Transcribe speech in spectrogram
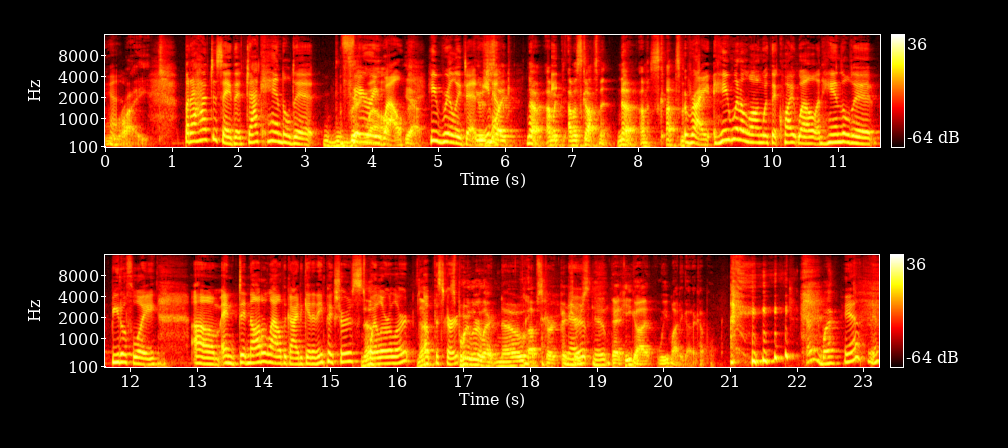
Yeah. Right. But I have to say that Jack handled it very, Very well. well, yeah. He really did. It was you just know, like, no, I'm a, I'm a Scotsman. No, I'm a Scotsman. Right. He went along with it quite well and handled it beautifully. Um, and did not allow the guy to get any pictures. No. Spoiler alert No. of the skirt. Spoiler alert, no upskirt pictures nope. that he got. We might have got a couple. anyway. yeah, yeah.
